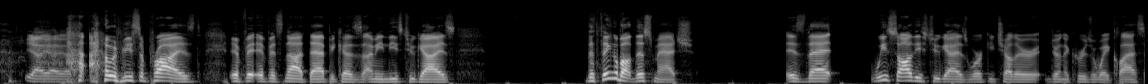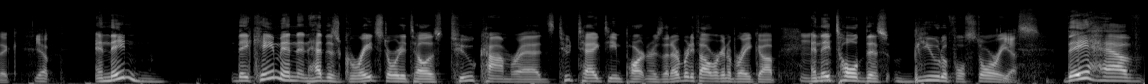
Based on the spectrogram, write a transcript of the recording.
yeah, yeah. yeah. I would be surprised if it, if it's not that because I mean these two guys. The thing about this match is that we saw these two guys work each other during the cruiserweight classic Yep. and they they came in and had this great story to tell us two comrades, two tag team partners that everybody thought were going to break up, and they mm-hmm. told this beautiful story. Yes. They have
